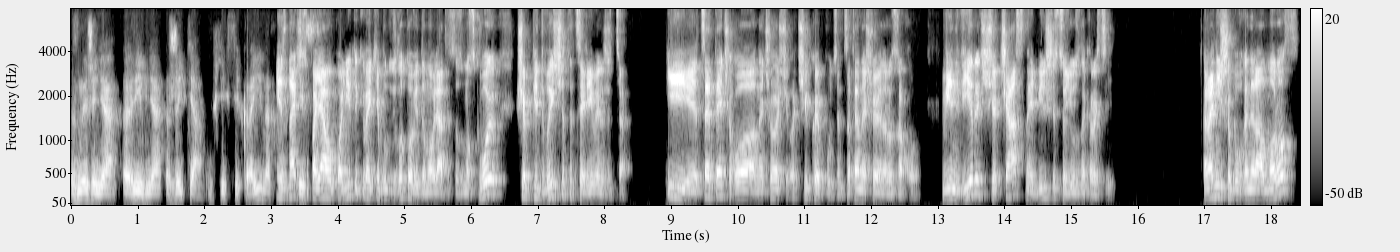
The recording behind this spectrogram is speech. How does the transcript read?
зниження рівня життя у всіх цих країнах. І значить І- появу політиків, які будуть готові домовлятися з Москвою, щоб підвищити цей рівень життя. І це те, чого на чого очікує Путін. Це те, на що він розраховує. Він вірить, що час найбільший союзник Росії. Раніше був генерал Мороз,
